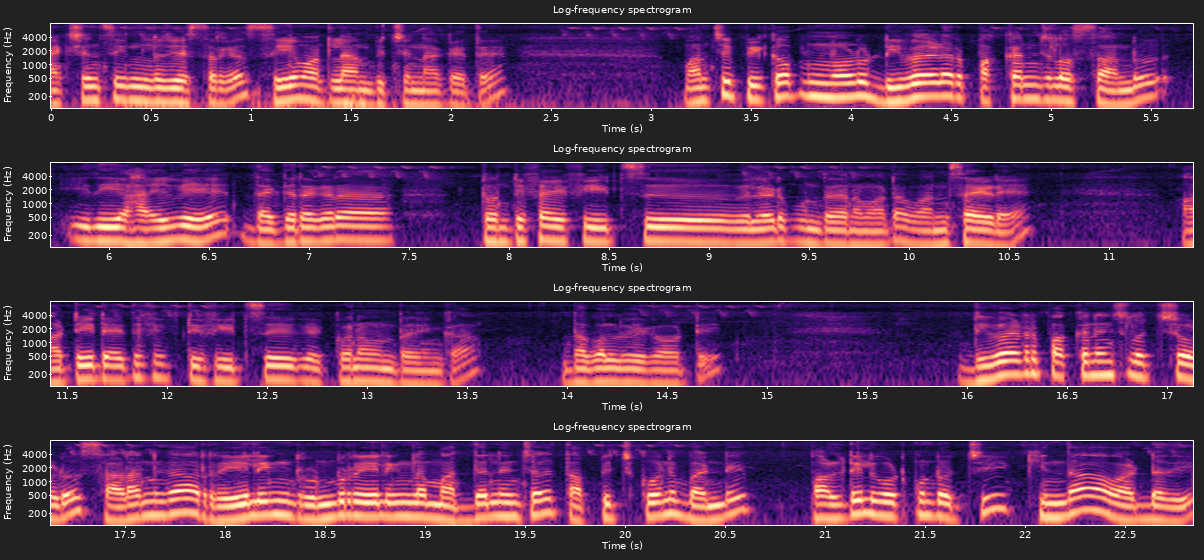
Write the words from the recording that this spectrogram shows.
యాక్షన్ సీన్లో చేస్తారు కదా సేమ్ అట్లా అనిపించింది నాకైతే. మంచి పికప్ ఉన్నాడు డివైడర్ పక్క నుంచి వస్తాడు. ఇది హైవే దగ్గర దగ్గర ట్వంటీ ఫైవ్ ఫీట్స్ వెళ్ళడుపు ఉంటుంది అనమాట వన్ సైడే అటు ఇటు అయితే ఫిఫ్టీ ఫీట్స్ ఎక్కువనే ఉంటుంది ఇంకా డబల్ వే కాబట్టి. డివైడర్ పక్క నుంచి వచ్చాడు సడన్గా రేలింగ్ రెండు రేలింగ్ల మధ్య నుంచి తప్పించుకొని బండి పల్టీలు కొట్టుకుంటూ వచ్చి కింద పడ్డది.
